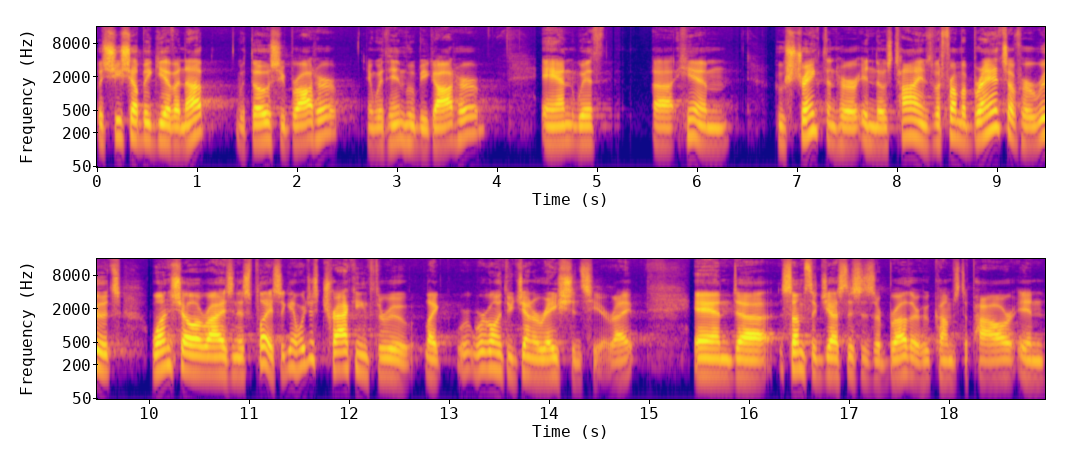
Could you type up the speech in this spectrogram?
but she shall be given up with those who brought her, and with him who begot her, and with uh, him who strengthened her in those times. But from a branch of her roots, one shall arise in his place. Again, we're just tracking through, like, we're going through generations here, right? And uh, some suggest this is a brother who comes to power in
